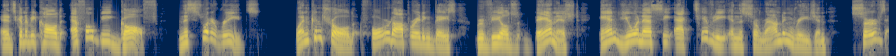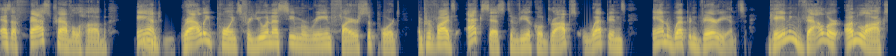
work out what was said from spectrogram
and it's going to be called FOB Golf. And this is what it reads When controlled, forward operating base reveals banished and UNSC activity in the surrounding region, serves as a fast travel hub and mm-hmm. rally points for UNSC Marine fire support, and provides access to vehicle drops, weapons, and weapon variants. Gaining Valor unlocks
